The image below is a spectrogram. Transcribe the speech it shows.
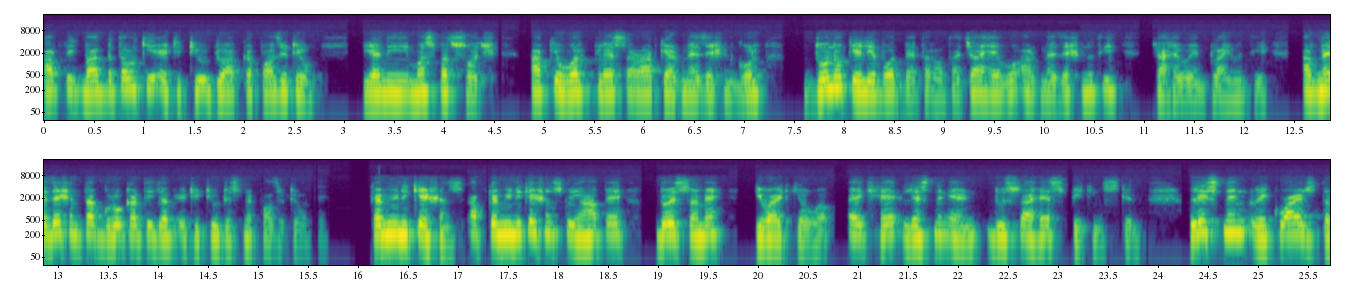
आपको एक बात बताऊँ कि एटीट्यूड जो आपका पॉजिटिव यानी मस्बत सोच, आपके वर्क प्लेस और आपके ऑर्गेनाइजेशन गोल दोनों के लिए बहुत बेहतर होता है। चाहे वो ऑर्गेनाइजेशन होती है, चाहे वो एम्प्लॉय होती है। ऑर्गेनाइजेशन तब ग्रो करती जब एटीट्यूड इसमें पॉजिटिव होते हैं। कम्युनिकेशंस अब कम्युनिकेशंस को यहाँ पे दो हिस्सों में डिवाइड किया हुआ। एक है लिसनिंग एंड दूसरा है speaking skill listening requires the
